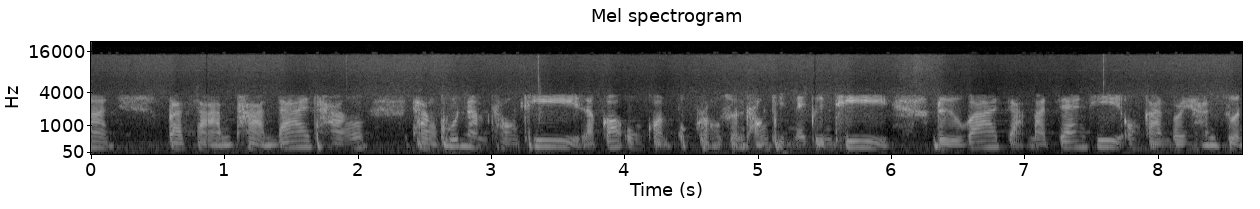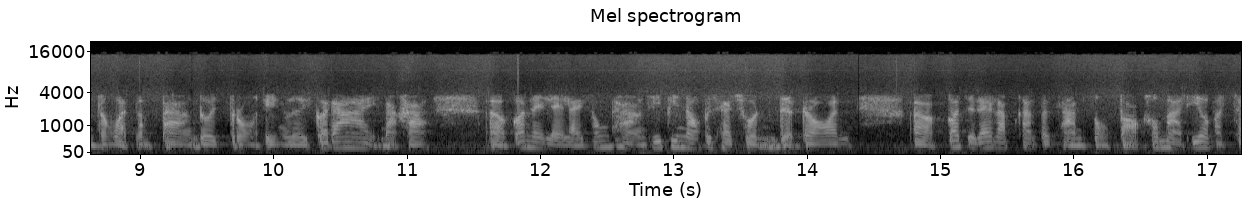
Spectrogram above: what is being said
ารถ ประสานผ่านได้ทั้งทางผู้นำท้องที่ แล้วก็องค์กรปกครองส่วนท้องถิ่นในพื้นที่ หรือว่าจะมาแจ้งที่องค์การบริหารส่วนจังหวัดลำปางโดยตรงเองเลยก็ได้นะคะก็ในหลาย ๆ ช่องทางที่พี่น้องประชาชนเดือดร้อนอก็จะได้รับการประสานส่งต่อเข้ามาที่อบจ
